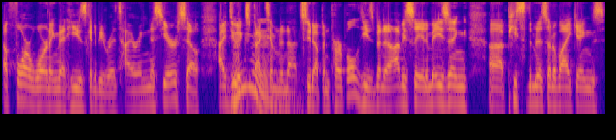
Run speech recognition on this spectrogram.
a forewarning that he's going to be retiring this year. So I do mm. expect him to not suit up in purple. He's been obviously an amazing uh, piece of the Minnesota Vikings,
